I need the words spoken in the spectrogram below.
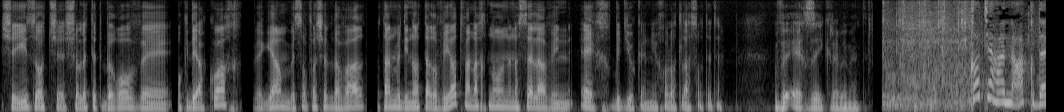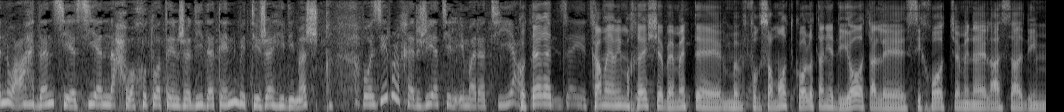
שהיא זאת ששולטת ברוב uh, מוקדי הכוח, וגם בסופו של דבר אותן מדינות ערביות, ואנחנו ננסה להבין איך בדיוק הן יכולות לעשות את זה. ואיך זה יקרה באמת? قاطعا عقدا وعهدا سياسيا نحو خطوة جديدة باتجاه دمشق وزير الخارجية الإماراتي כותרת כמה ימים אחרי שבאמת מפורסמות כל אותן ידיעות על שיחות שמנהל אסד עם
